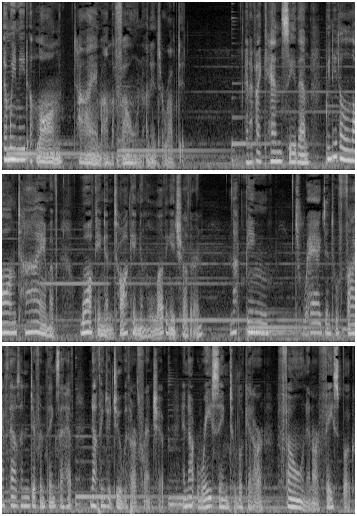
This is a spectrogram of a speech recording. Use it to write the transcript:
then we need a long time on the phone uninterrupted. And if I can see them, we need a long time of walking and talking and loving each other and not being dragged into 5,000 different things that have nothing to do with our friendship and not racing to look at our phone and our Facebook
